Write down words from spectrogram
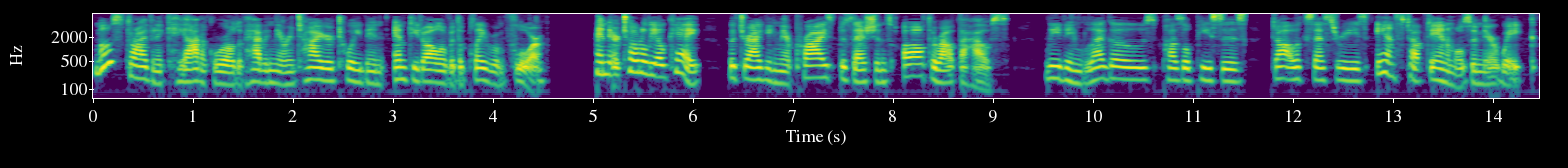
Most thrive in a chaotic world of having their entire toy bin emptied all over the playroom floor, and they're totally okay with dragging their prized possessions all throughout the house, leaving Legos, puzzle pieces, doll accessories, and stuffed animals in their wake.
